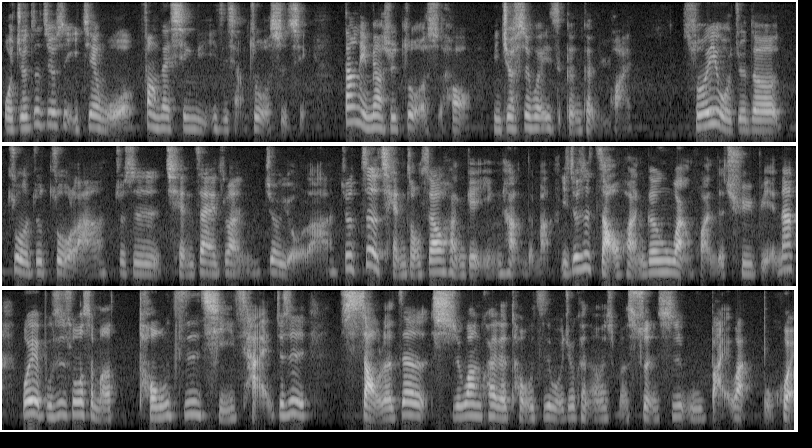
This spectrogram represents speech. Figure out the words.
我觉得这就是一件我放在心里一直想做的事情。当你没有去做的时候，你就是会一直耿耿于怀。所以我觉得做就做啦，就是钱再赚就有啦。就这钱总是要还给银行的嘛，也就是早还跟晚还的区别。那我也不是说什么投资奇才，就是。少了这十万块的投资，我就可能会什么损失五百万？不会，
